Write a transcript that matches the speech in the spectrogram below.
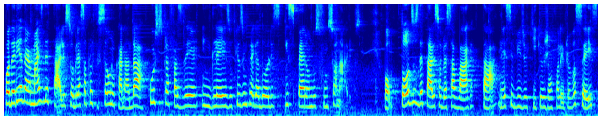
Poderia dar mais detalhes sobre essa profissão no Canadá? Cursos para fazer, inglês, o que os empregadores esperam dos funcionários. Bom, todos os detalhes sobre essa vaga tá nesse vídeo aqui que eu já falei para vocês.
